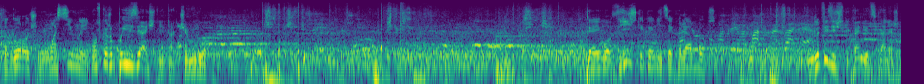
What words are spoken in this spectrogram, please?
Что Гор очень массивный. Ну, скажем, поизящнее так, чем Гор. Ты о его физических кондициях или о боксе? Для физических кондиций, конечно.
